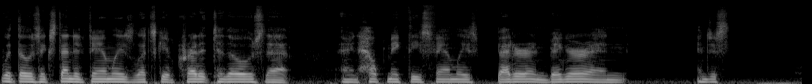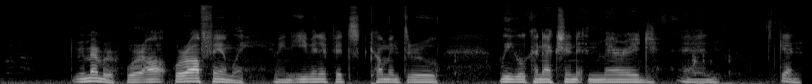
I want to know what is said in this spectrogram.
with those extended families, let's give credit to those that and help make these families better and bigger and and just remember we're all we're all family. I mean, even if it's coming through legal connection and marriage and again,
